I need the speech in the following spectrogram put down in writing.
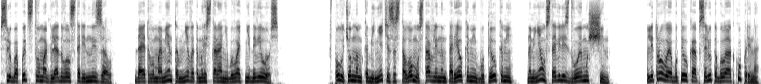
с любопытством оглядывал старинный зал. До этого момента мне в этом ресторане бывать не довелось. В полутемном кабинете за столом, уставленным тарелками, бутылками, на меня уставились двое мужчин. Литровая бутылка Абсолюта была откупорена,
